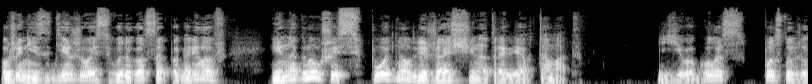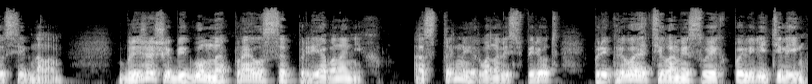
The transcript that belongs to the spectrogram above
Уже не сдерживаясь, выругался Погорелов и, нагнувшись, поднял лежащий на траве автомат. Его голос послужил сигналом. Ближайший бегун направился прямо на них. Остальные рванулись вперед, прикрывая телами своих повелителей,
